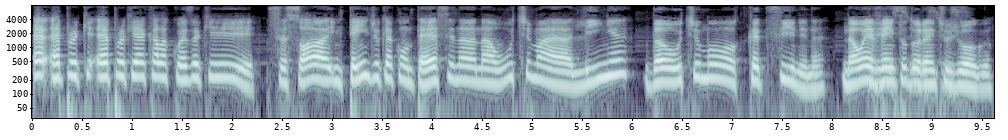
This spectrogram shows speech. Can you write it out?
É, é, porque, é porque é aquela coisa que você só entende o que acontece na, na última linha do último cutscene, né? Não evento isso, durante isso, o jogo.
